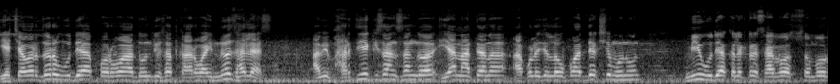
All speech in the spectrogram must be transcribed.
याच्यावर जर उद्या परवा दोन दिवसात कारवाई न झाल्यास आम्ही भारतीय किसान संघ या नात्यानं अकोला जिल्हा उपाध्यक्ष म्हणून मी उद्या कलेक्टर साहेबांसमोर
